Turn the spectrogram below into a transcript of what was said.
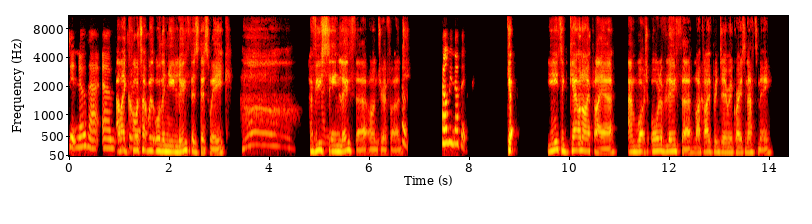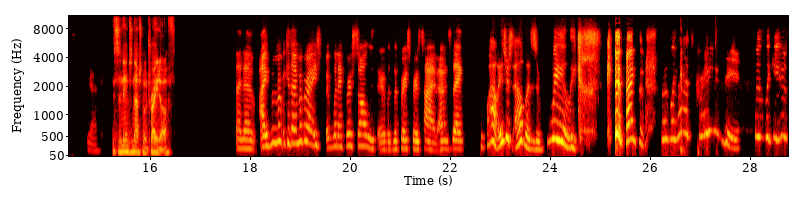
didn't know that. Um, And I so- caught up with all the new Luthers this week. Have you seen Luther, Aundrea Fudge? Tell me nothing. Get, You need to get on iPlayer and watch all of Luther, like I've been doing with Grey's Anatomy. Yeah. It's an international trade-off. I know. I remember because I remember I when I first saw Luther, like the first first time, I was like, "Wow, Idris Elba is a really good accent." I was like, "That's crazy." It was like it was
